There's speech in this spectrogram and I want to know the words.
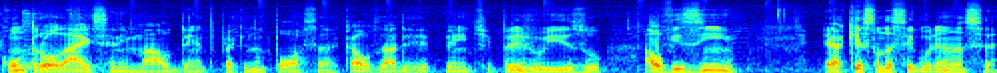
controlar esse animal dentro para que não possa causar de repente prejuízo ao vizinho. É a questão da segurança.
